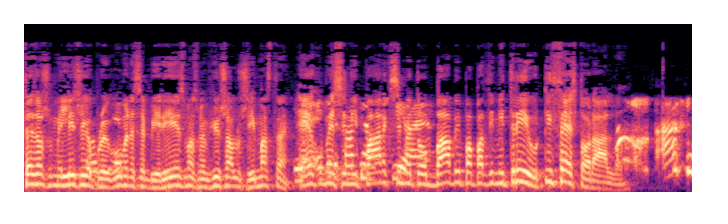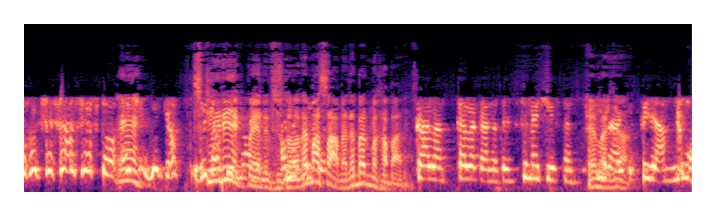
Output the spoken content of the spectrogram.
Θες να σου μιλήσω για προηγούμενες εμπειρίες μας, με ποιους άλλους είμαστε; Ναι, Έχουμε έχετε συνυπάρξει πάθει με αστεία, τον Μπάμπη Παπαδημητρίου. Τι θες τώρα άλλο; Αχ, το έχω ξεχάσει αυτό. Έχει δίκιο. Ε, Σκληρή Ζητώ εκπαίδευση συγγνώμη. τώρα. Δεν μασάμε, δεν παίρνουμε χαμπάρι. Καλά, καλά κάνετε. Συνεχίστε. Έλα, Φιλάκια, γεια. Φιλιά μου.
